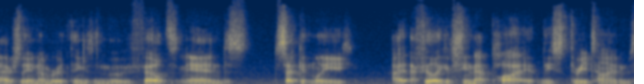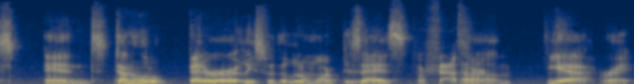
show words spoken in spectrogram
actually, a number of things in the movie felt. Mm. And secondly, I, I feel like I've seen that plot at least three times and done a little better, or at least with a little more pizzazz. Or faster. Um, yeah, right.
